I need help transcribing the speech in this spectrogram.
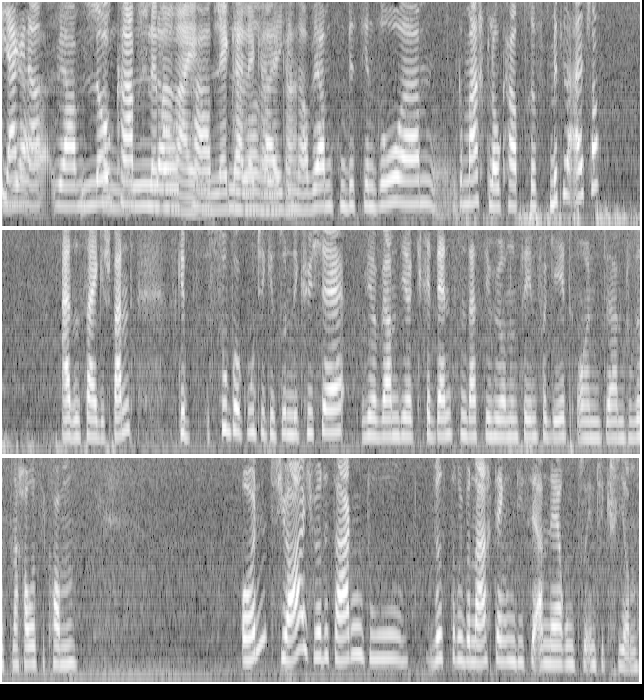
Ja, genau. Wir Low Carb Schlemmerei. Low Carb Lecker, lecker, lecker. Genau. Wir haben es ein bisschen so ähm, gemacht. Low Carb trifft Mittelalter. Also sei gespannt. Es gibt super gute, gesunde Küche. Wir werden dir kredenzen, dass dir Hören und Sehen vergeht und ähm, du wirst nach Hause kommen. Und ja, ich würde sagen, du wirst darüber nachdenken, diese Ernährung zu integrieren.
